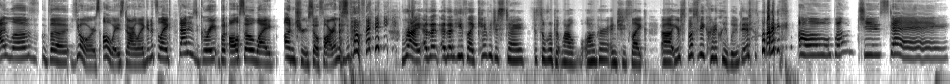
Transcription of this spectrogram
I love the yours always, darling. And it's like, that is great, but also like untrue so far in this movie. right. And then and then he's like, Can't we just stay just a little bit while longer? And she's like, uh, you're supposed to be critically wounded. like Oh, won't you stay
